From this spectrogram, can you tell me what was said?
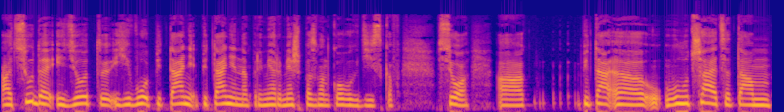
отсюда идет его питание, питание, например, межпозвонковых дисков. Все, пита- э, улучшается там,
